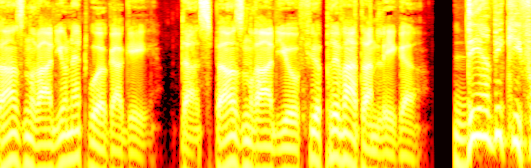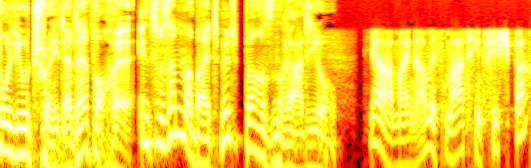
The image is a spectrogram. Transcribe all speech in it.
Börsenradio Network AG. Das Börsenradio für Privatanleger. Der Wikifolio Trader der Woche in Zusammenarbeit mit Börsenradio. Ja, mein Name ist Martin Fischbach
